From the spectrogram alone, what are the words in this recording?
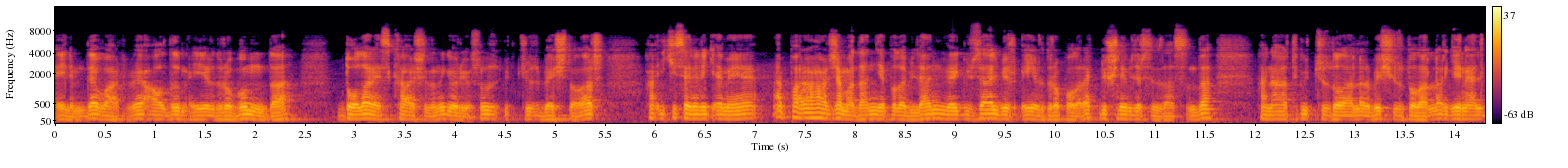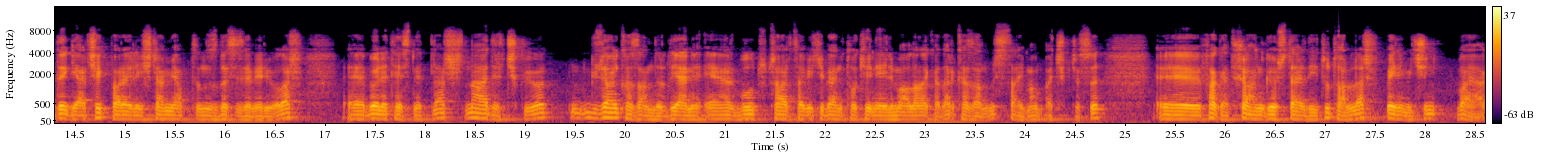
elimde var ve aldığım airdrop'un da dolar S karşılığını görüyorsunuz 305 dolar. Ha, 2 senelik emeğe ha, para harcamadan yapılabilen ve güzel bir airdrop olarak düşünebilirsiniz aslında. Hani artık 300 dolarlar 500 dolarlar genelde gerçek parayla işlem yaptığınızda size veriyorlar. Ee, böyle testnetler nadir çıkıyor. Güzel kazandırdı yani eğer bu tutar tabii ki ben tokeni elime alana kadar kazanmış saymam açıkçası. Ee, fakat şu an gösterdiği tutarlar benim için bayağı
